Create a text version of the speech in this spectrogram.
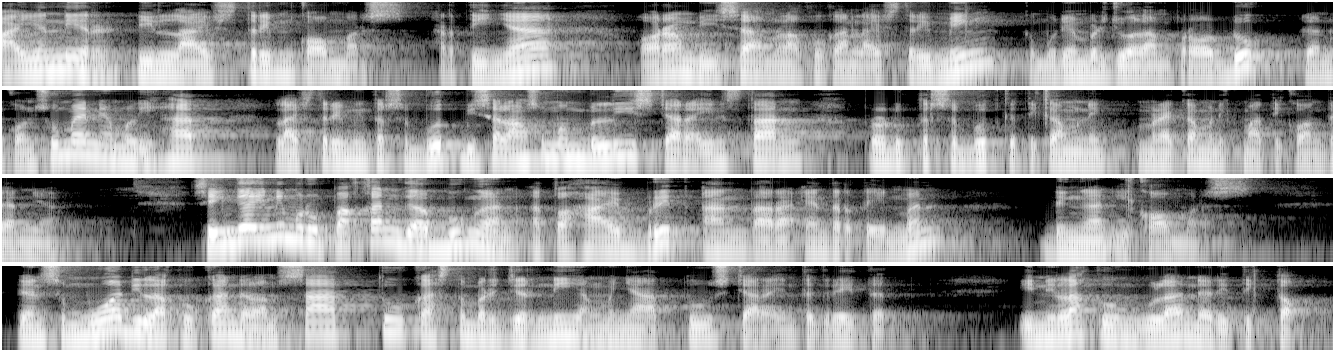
pioneer di live stream commerce. Artinya orang bisa melakukan live streaming, kemudian berjualan produk dan konsumen yang melihat live streaming tersebut bisa langsung membeli secara instan produk tersebut ketika menik mereka menikmati kontennya. Sehingga ini merupakan gabungan atau hybrid antara entertainment dengan e-commerce. Dan semua dilakukan dalam satu customer journey yang menyatu secara integrated. Inilah keunggulan dari TikTok.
